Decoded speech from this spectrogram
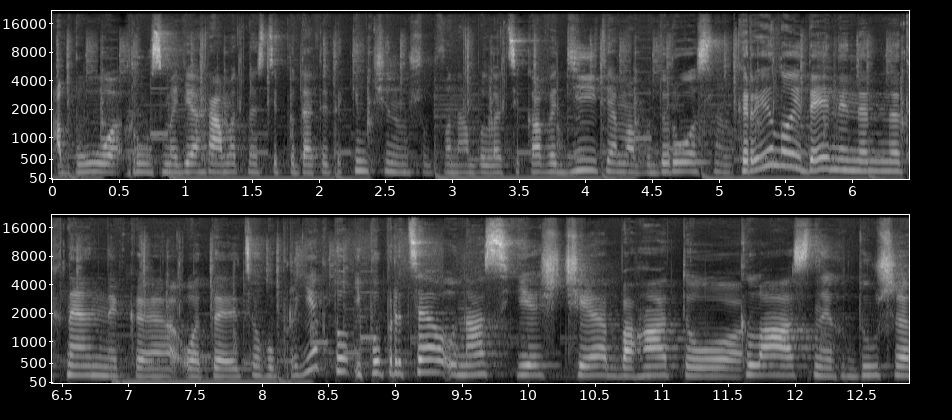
або гру медіаграмотності подати таким чином, щоб вона була цікава дітям або дорослим. Кирило ідейний на- натхненник е, от е, цього проєкту. І попри це, у нас є ще багато класних, дуже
